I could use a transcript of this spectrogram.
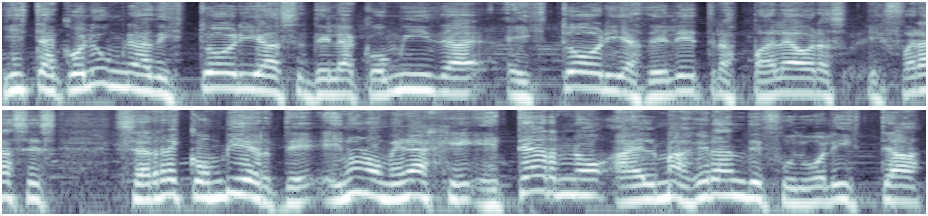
y esta columna de historias de la comida e historias de letras, palabras y frases se reconvierte en un homenaje eterno al más grande futbolista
